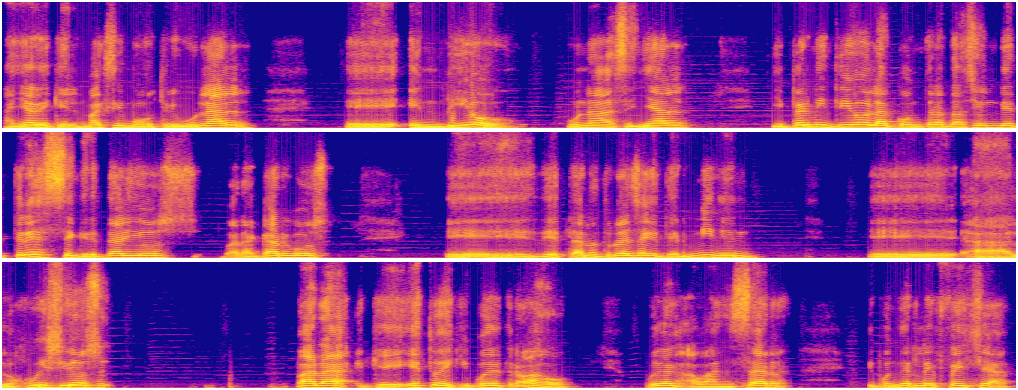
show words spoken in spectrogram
Añade que el máximo tribunal eh, envió una señal y permitió la contratación de tres secretarios para cargos eh, de esta naturaleza que terminen eh, a los juicios para que estos equipos de trabajo puedan avanzar y ponerle fecha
